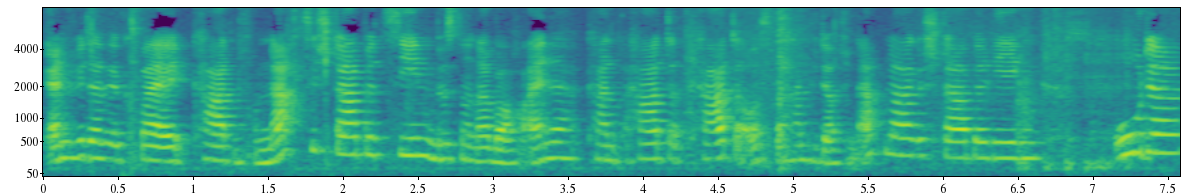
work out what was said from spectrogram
Entweder wir zwei Karten vom Nachziehstapel ziehen, müssen dann aber auch eine Karte aus der Hand wieder auf den Ablagestapel legen. Oder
